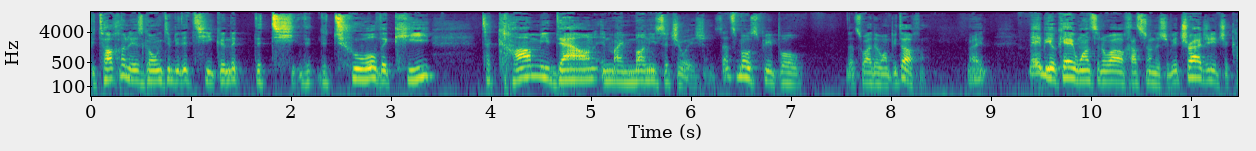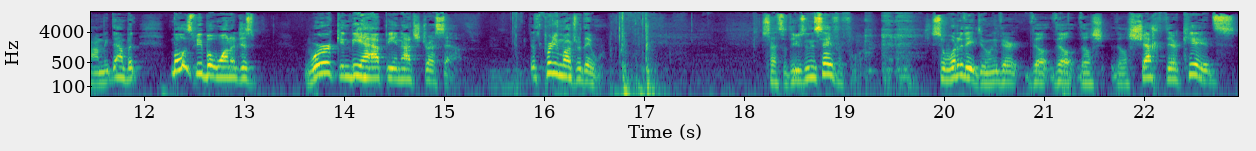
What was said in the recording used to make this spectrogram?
Bitachon is going to be the tikkun, the, the, the, tool, the key to calm me down in my money situations. That's most people. That's why they want bitachon, right? Maybe okay once in a while, chasson, there should be a tragedy, it should calm me down. But most people want to just work and be happy and not stress out. That's pretty much what they want. So that's what they're using the sefer for. So what are they doing? They're, they'll they'll they'll they'll shech their kids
